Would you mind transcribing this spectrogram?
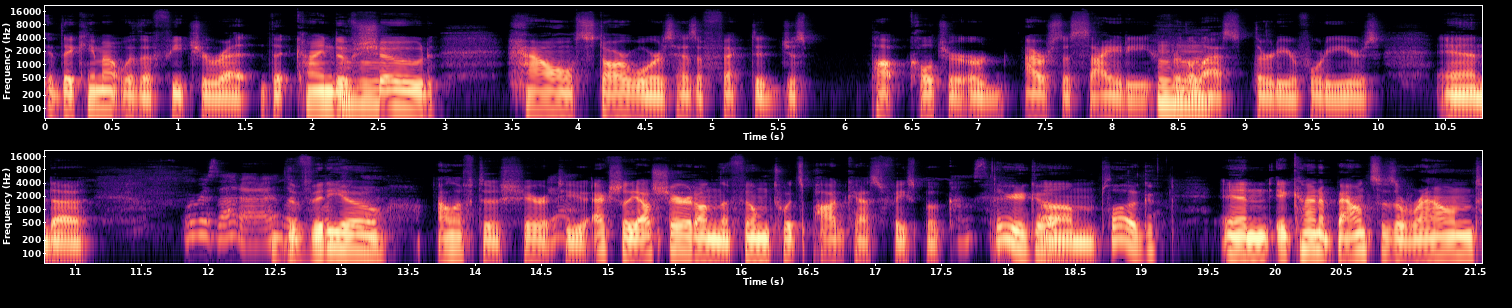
They came out with a featurette that kind of Mhm. showed how Star Wars has affected just pop culture or our society for the Mhm. last thirty or forty years, and. uh Where was that at? I'd the video i'll have to share it to you actually i'll share it on the FilmTwits podcast facebook Awesome. There you go. Um, Plug. and it kind of bounces around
